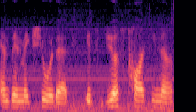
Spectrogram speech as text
and then make sure that it's just tart enough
